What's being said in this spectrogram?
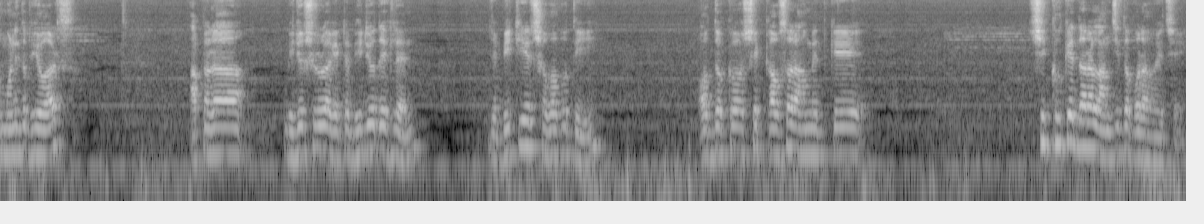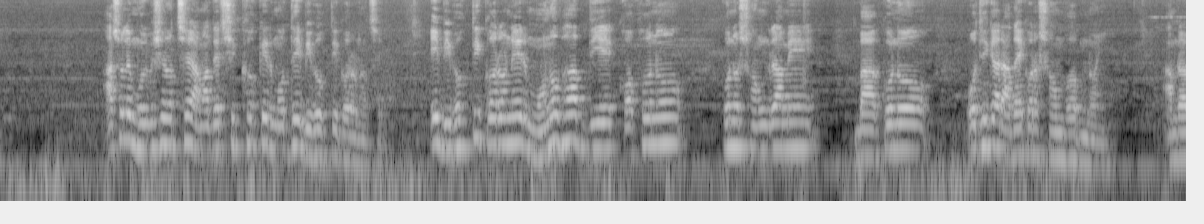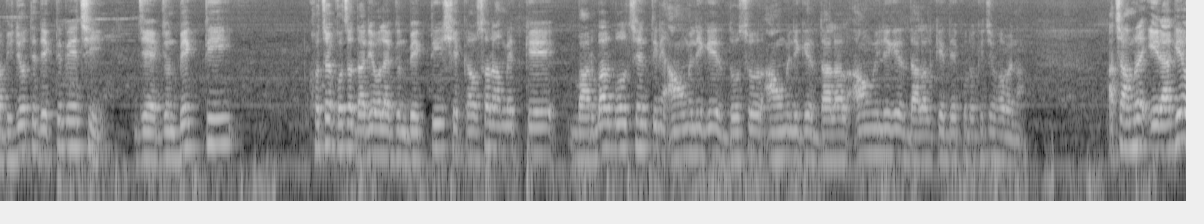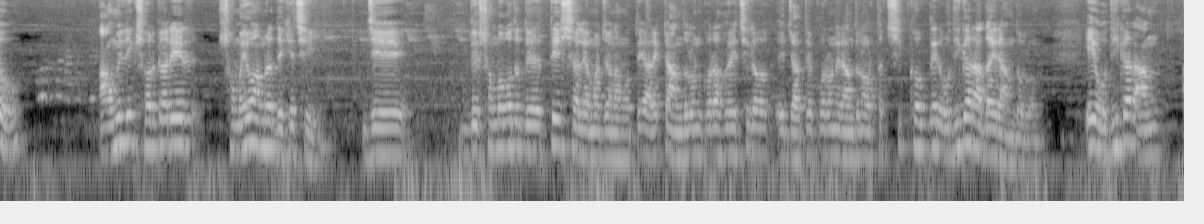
সম্মানিত ভিউয়ার্স আপনারা ভিডিও শুরুর আগে একটা ভিডিও দেখলেন যে বিটিএর সভাপতি অধ্যক্ষ শেখ কাউসার আহমেদকে শিক্ষকের দ্বারা লাঞ্ছিত করা হয়েছে। আসলে মূল বিষয় হচ্ছে আমাদের শিক্ষকের মধ্যেই বিভক্তিকরণ আছে। এই বিভক্তিকরণের মনোভাব দিয়ে কখনো কোনো সংগ্রামে বা কোনো অধিকার আদায় করা সম্ভব নয়। আমরা ভিডিওতে দেখতে পেয়েছি যে একজন ব্যক্তি, খোঁচা খোঁচা দাঁড়িয়েওয়ালা একজন ব্যক্তি শেখ কাউসার আহমেদকে বারবার বলছেন তিনি আওয়ামী লীগের দোসর, আওয়ামী লীগের দালাল, আওয়ামী লীগের দালালকে দিয়ে কোনো কিছু হবে না। আচ্ছা আমরা এর আগেও আওয়ামী লীগ সরকারের সময়েও আমরা দেখেছি যে সম্ভবত দু হাজার তেইশ সালে আমার জানা মতে আরেকটা আন্দোলন করা হয়েছিল, এই জাতীয়করণের আন্দোলন, অর্থাৎ শিক্ষকদের অধিকার আদায়ের আন্দোলন। এই অধিকার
